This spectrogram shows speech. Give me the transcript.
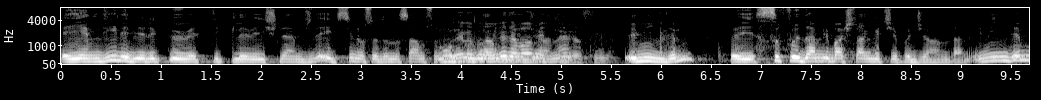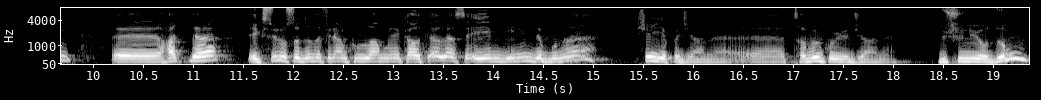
AMD ile birlikte ürettikleri işlemcide Exynos adını Samsung'un devam kullanmayacağına ettiriyor aslında. emindim. E, sıfırdan bir başlangıç yapacağından emindim. E, hatta Exynos adını falan kullanmaya kalkarlarsa AMD'nin de buna şey yapacağını, e, tavır koyacağını düşünüyordum.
